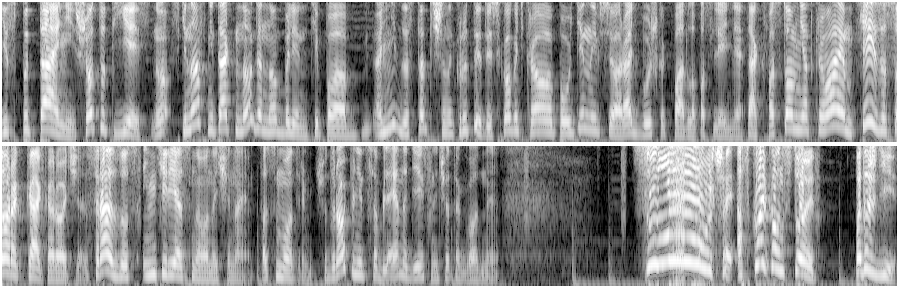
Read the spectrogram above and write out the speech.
испытаний. Что тут есть? Ну, скинов не так много, но, блин, типа, они достаточно крутые. То есть, коготь кровавой паутины и все, орать будешь как падла последняя. Так, фастом не открываем. Кейс за 40к, короче. Сразу с интересного начинаем. Посмотрим. Что дропнется, бля, я надеюсь на что-то годное. Слушай, а сколько он стоит? Подожди,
